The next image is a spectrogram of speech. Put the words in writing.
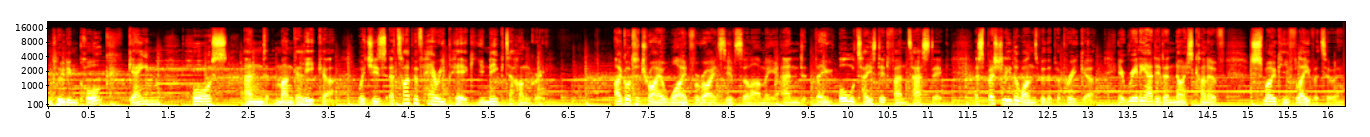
including pork, game, horse, and mangalica, which is a type of hairy pig unique to Hungary. I got to try a wide variety of salami and they all tasted fantastic, especially the ones with the paprika. It really added a nice kind of smoky flavour to it.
